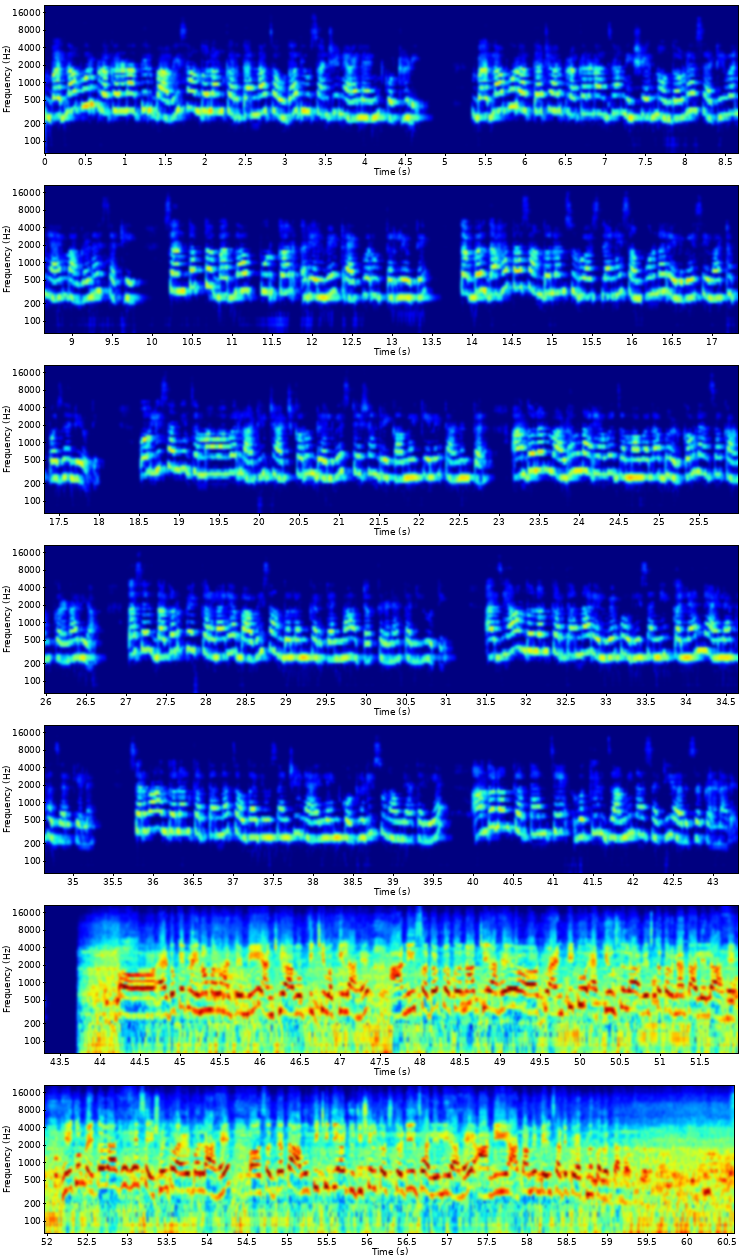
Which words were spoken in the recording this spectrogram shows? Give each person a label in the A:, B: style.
A: बदलापूर प्रकरणातील बावीस आंदोलनकर्त्यांना चौदा दिवसांची न्यायालयीन कोठडी. बदलापूर अत्याचार प्रकरणाचा निषेध नोंदवण्यासाठी व न्याय मागण्यासाठी संतप्त बदलापूरकर रेल्वे ट्रॅकवर उतरले होते. तब्बल दहा तास आंदोलन सुरू असल्याने संपूर्ण रेल्वे सेवा ठप्प झाली होती. पोलिसांनी जमावावर लाठीचार्ज करून रेल्वे स्टेशन रिकामे केले. त्यानंतर आंदोलन वाढवणाऱ्या व जमावाला भडकवण्याचं काम करणाऱ्या तसेच दगडफेक करणाऱ्या बावीस आंदोलनकर्त्यांना अटक करण्यात आली होती. आज या आंदोलनकर्त्यांना रेल्वे पोलिसांनी कल्याण न्यायालयात हजर केलंय. सर्व आंदोलनकर्त्यांना चौदा दिवसांची न्यायालयीन कोठडी सुनावण्यात आली आहे आंदोलनकर्त्यांचे वकील जामिनासाठी अर्ज करणार आहेत.
B: ॲडव्होकेट नैना मराठे मी यांची आरोपीची वकील आहे. आणि सदर प्रकरणात जे आहे ट्वेंटी टू ॲक्युजला अरेस्ट करण्यात आलेलं आहे. हे जो मॅटर आहे हे सेशन ट्रायबल आहे. सध्या तर आरोपीची जी आहे ज्युडिशियल कस्टडी झालेली आहे. आणि आता आम्ही बेलसाठी प्रयत्न करत आहोत.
